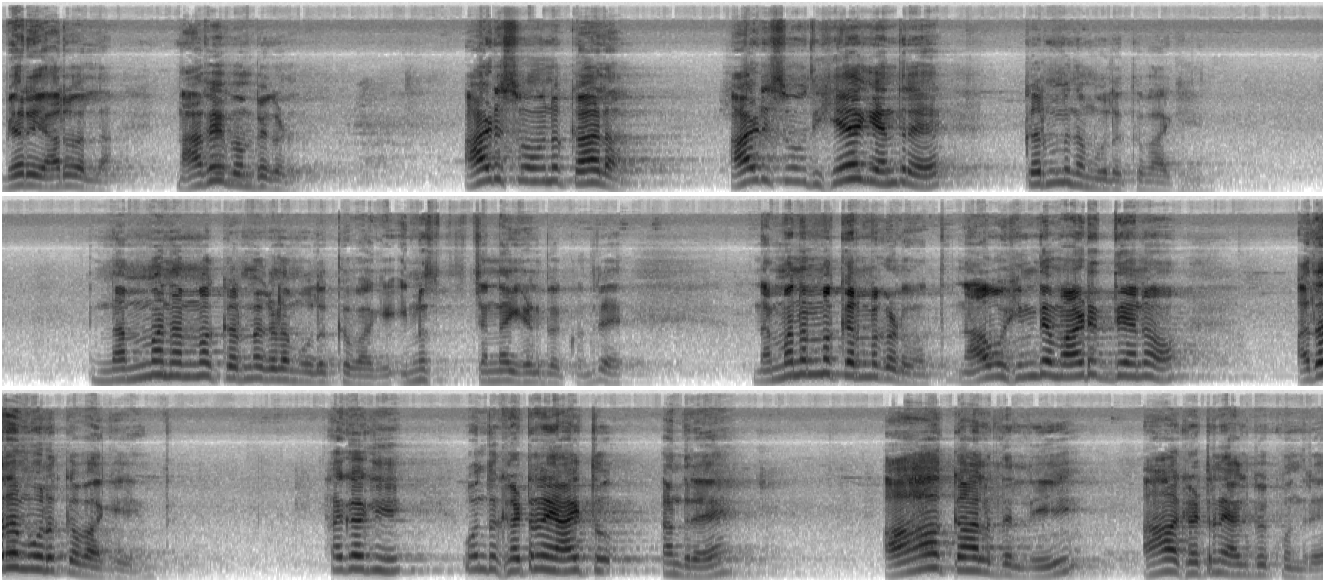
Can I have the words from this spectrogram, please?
ಬೇರೆ ಯಾರೂ ಅಲ್ಲ. ನಾವೇ ಬೊಂಬೆಗಳು. ಆಡಿಸುವವನು ಕಾಲ. ಆಡಿಸುವುದು ಹೇಗೆ ಅಂದರೆ ಕರ್ಮದ ಮೂಲಕವಾಗಿ. ನಮ್ಮ ನಮ್ಮ ಕರ್ಮಗಳ ಮೂಲಕವಾಗಿ. ಇನ್ನೂ ಚೆನ್ನಾಗಿ ಹೇಳಬೇಕು ಅಂದರೆ ನಮ್ಮ ನಮ್ಮ ಕರ್ಮಗಳು ನಾವು ಹಿಂದೆ ಮಾಡಿದ್ದೇನೋ ಅದರ ಮೂಲಕವಾಗಿ ಹಾಗಾಗಿ ಒಂದು ಘಟನೆ ಆಯಿತು ಅಂದರೆ ಆ ಕಾಲದಲ್ಲಿ ಆ ಘಟನೆ ಆಗಬೇಕು ಅಂದರೆ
